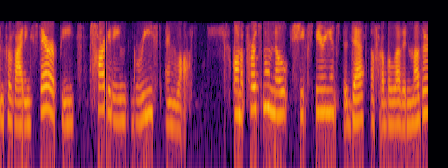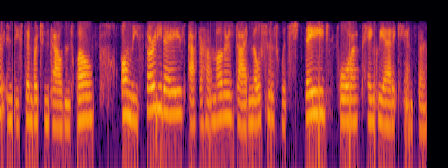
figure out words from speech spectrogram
in providing therapy targeting grief and loss. On a personal note, she experienced the death of her beloved mother in December 2012, only 30 days after her mother's diagnosis with stage 4 pancreatic cancer.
